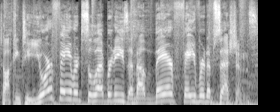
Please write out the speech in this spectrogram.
Talking to your favorite celebrities about their favorite obsessions.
